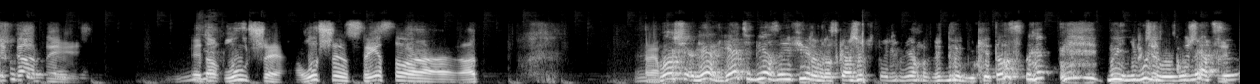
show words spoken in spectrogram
Шикарная вещь. Это лучшее, лучшее средство от Прям. В общем, Лен, я тебе за эфиром расскажу, что имел в виду Никитос. Мы не будем углубляться.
